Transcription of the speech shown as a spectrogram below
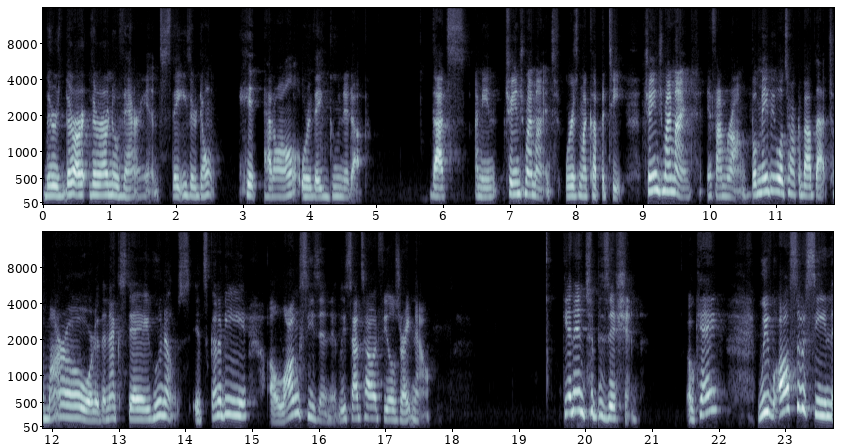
There there are there are no variants. They either don't hit at all or they goon it up. That's I mean, change my mind. Where's my cup of tea? Change my mind if I'm wrong. But maybe we'll talk about that tomorrow or the next day. Who knows? It's going to be a long season. At least that's how it feels right now. Get into position. Okay? We've also seen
